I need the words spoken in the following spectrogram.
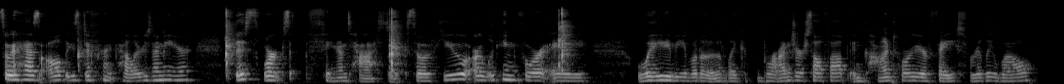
So it has all these different colors in here. This works fantastic. So if you are looking for a way to be able to like bronze yourself up and contour your face really well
